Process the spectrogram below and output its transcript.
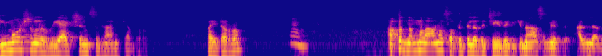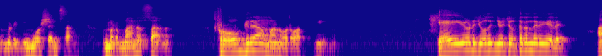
ഇമോഷണൽ റിയാക്ഷൻസ് കാണിക്കാൻ തുടങ്ങും. റൈറ്ററോ അപ്പൊ നമ്മളാണോ സത്യത്തിൽ അത് ചെയ്തിരിക്കുന്ന ആ സമയത്ത്? അല്ല. നമ്മുടെ ഇമോഷൻസ് ആണ്. നമ്മുടെ മനസ്സാണ്. പ്രോഗ്രാമാണ് അവിടെ വർക്ക് ചെയ്യുന്നത്. എ ഐയോട് ചോദ്യം ചോദിച്ചാൽ ഉത്തരം തരികയല്ലേ? ആ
